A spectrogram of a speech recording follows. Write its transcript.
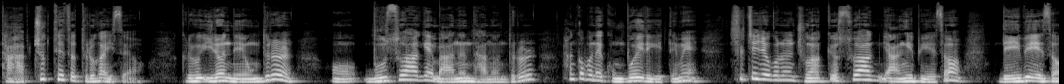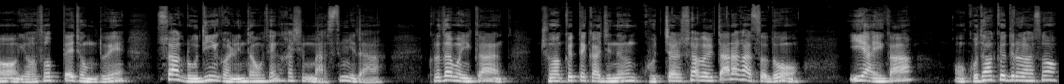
다 압축돼서 들어가 있어요. 그리고 이런 내용들을 어, 무수하게 많은 단원들을 한꺼번에 공부해야 되기 때문에 실제적으로는 중학교 수학 양에 비해서 4배에서 6배 정도의 수학 로딩이 걸린다고 생각하시면 맞습니다. 그러다 보니까 중학교 때까지는 곧잘 수학을 따라갔어도 이 아이가 어, 고등학교 들어가서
